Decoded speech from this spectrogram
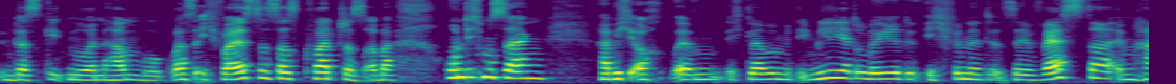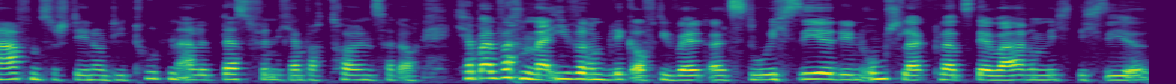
Das geht nur in Hamburg. Was ich weiß, dass das Quatsch ist, aber und ich muss sagen, habe ich auch, ähm, ich glaube, mit Emilia darüber geredet. Ich finde Silvester im Hafen zu stehen und die Tuten alle, das finde ich einfach toll. Und es hat auch, ich habe einfach einen naiveren Blick auf die Welt als du. Ich sehe den Umschlagplatz der Waren nicht. Ich sehe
